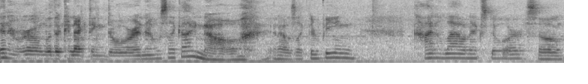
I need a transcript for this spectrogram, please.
in a room with a connecting door and I was like, I know. And I was like, they're being kind of loud next door. So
